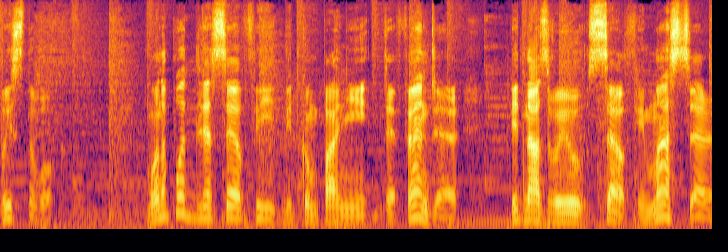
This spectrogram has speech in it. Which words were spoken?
висновок. Монопод для селфі від компанії Defender під назвою Selfie Master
